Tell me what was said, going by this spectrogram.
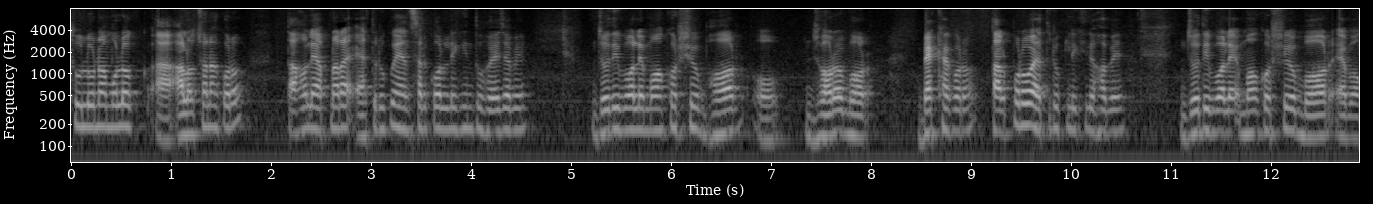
তুলনামূলক আলোচনা করো, তাহলে আপনারা এতটুকু অ্যান্সার করলে কিন্তু হয়ে যাবে। যদি বলে মহাকর্ষীয় ভর ও জড় ভর ব্যাখ্যা করো, তারপরেও এতটুকু লিখলে হবে। যদি বলে মহাকর্ষীয় বর এবং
